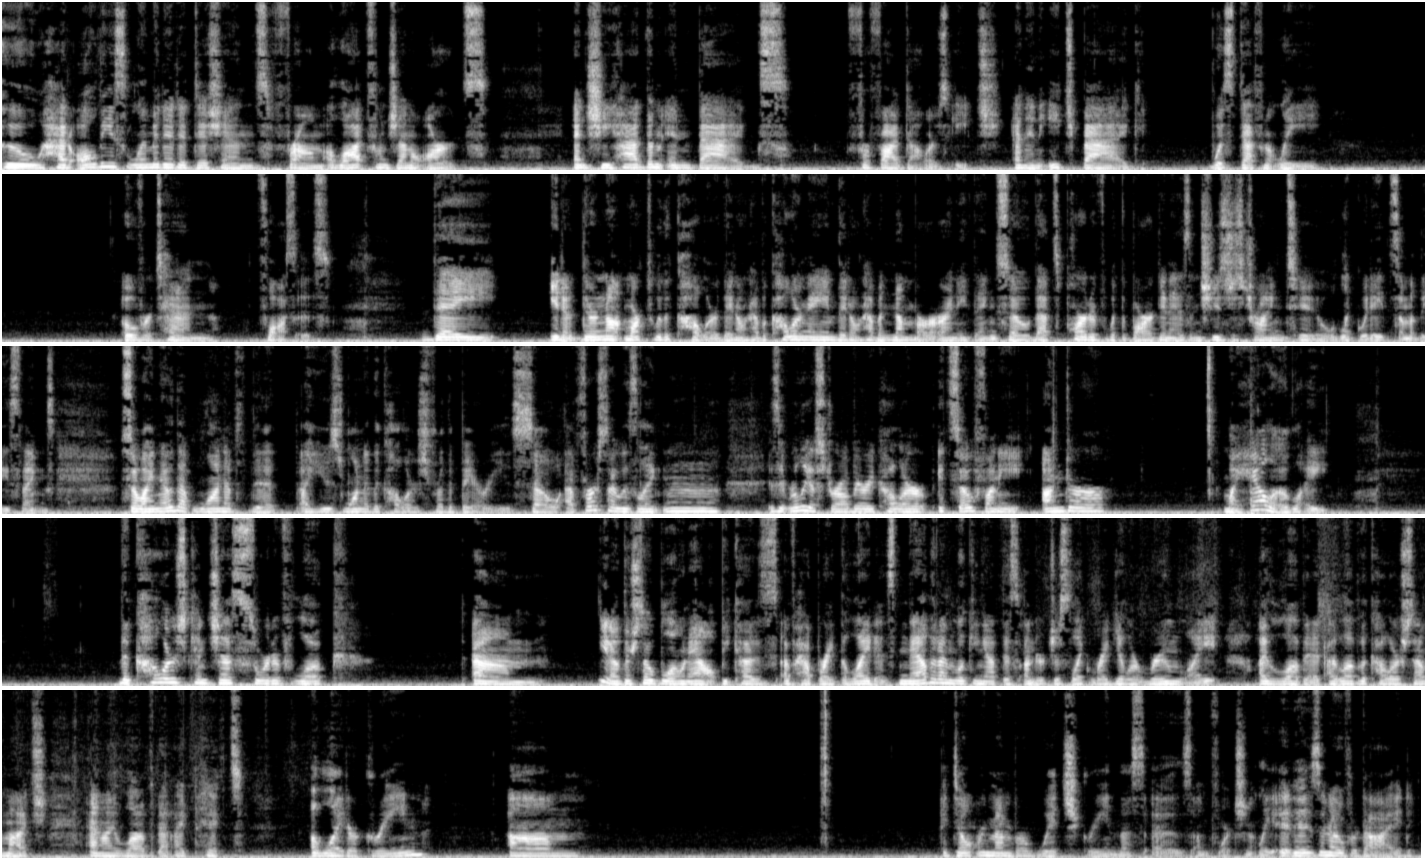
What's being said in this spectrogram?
who had all these limited editions from a lot from Gentle Arts, and she had them in bags for $5 each. And in each bag was definitely over 10 flosses. They, you know, they're not marked with a color. They don't have a color name. They don't have a number or anything. So that's part of what the bargain is. And she's just trying to liquidate some of these things. So I know that one of the, I used one of the colors for the berries. So at first I was like, mm, is it really a strawberry color? It's so funny. Under my halo light, the colors can just sort of look, um, you know, they're so blown out because of how bright the light is. Now that I'm looking at this under just like regular room light, I love it. I love the color so much. And I love that I picked a lighter green. Um, I don't remember which green this is, unfortunately. It is an overdyed,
